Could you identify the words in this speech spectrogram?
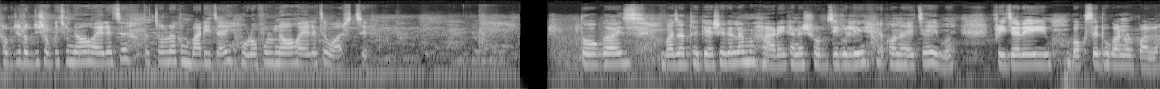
সবজি টবজি সব কিছু নেওয়া হয়ে গেছে। তো চলো এখন বাড়ি যাই। ওরও নেওয়া হয়ে গেছে, ও আসছে। তো গাইজ বাজার থেকে এসে গেলাম। আর এখানে সবজিগুলি এখন হয়েছে ফ্রিজারে এই বক্সে ঢোকানোর পালা।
